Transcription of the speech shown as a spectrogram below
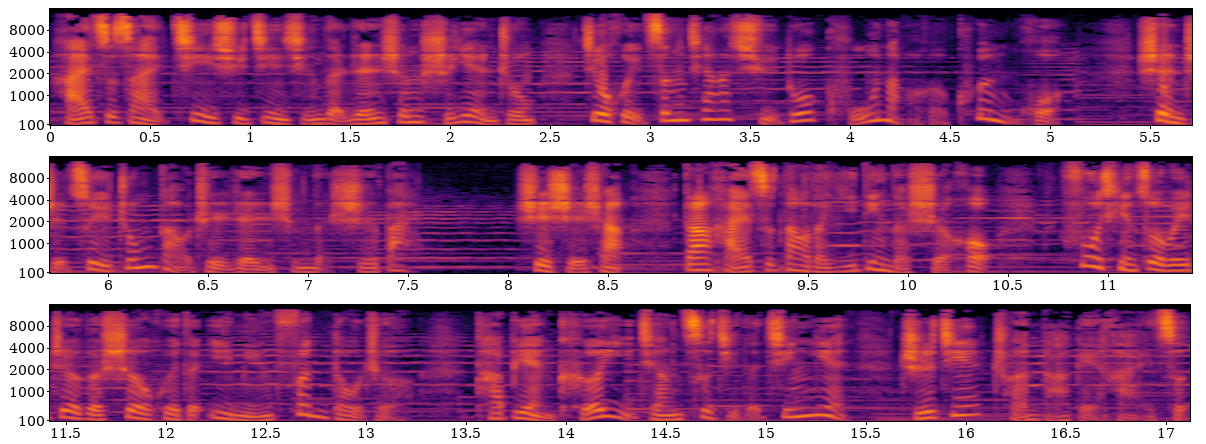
孩子在继续进行的人生实验中，就会增加许多苦恼和困惑，甚至最终导致人生的失败。事实上，当孩子到了一定的时候，父亲作为这个社会的一名奋斗者，他便可以将自己的经验直接传达给孩子，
